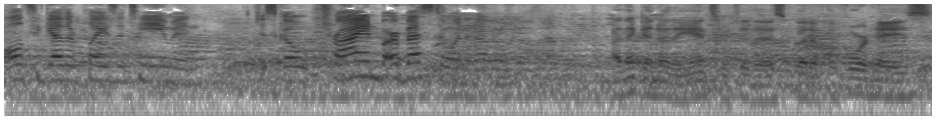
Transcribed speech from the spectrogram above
all together, play as a team, and just go try and our best to win another one. I think I know the answer to this, but if the Fort Hays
